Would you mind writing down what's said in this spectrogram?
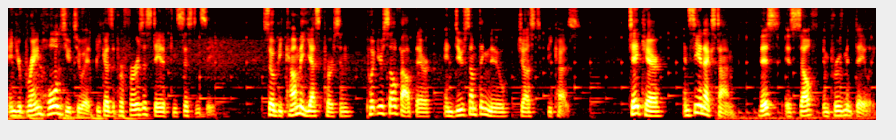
and your brain holds you to it because it prefers a state of consistency. So become a yes person, put yourself out there, and do something new just because. Take care, and see you next time. This is Self Improvement Daily.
